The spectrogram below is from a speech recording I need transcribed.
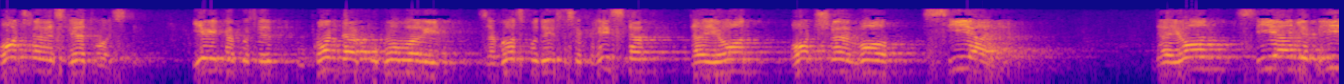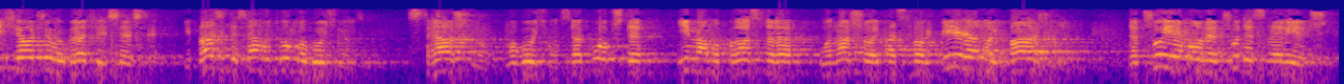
očeve svjetlosti. Ili kako se kondaku govori za gospoda Isusa Hrista, da je on očevo sijanje. Da je on sijanje biće očevo, braće i sestre. I pazite samo tu mogućnost, strašnu mogućnost, ako uopšte imamo prostora u našoj asfaltiranoj pažnji, da čujemo ove čudesne riječi.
